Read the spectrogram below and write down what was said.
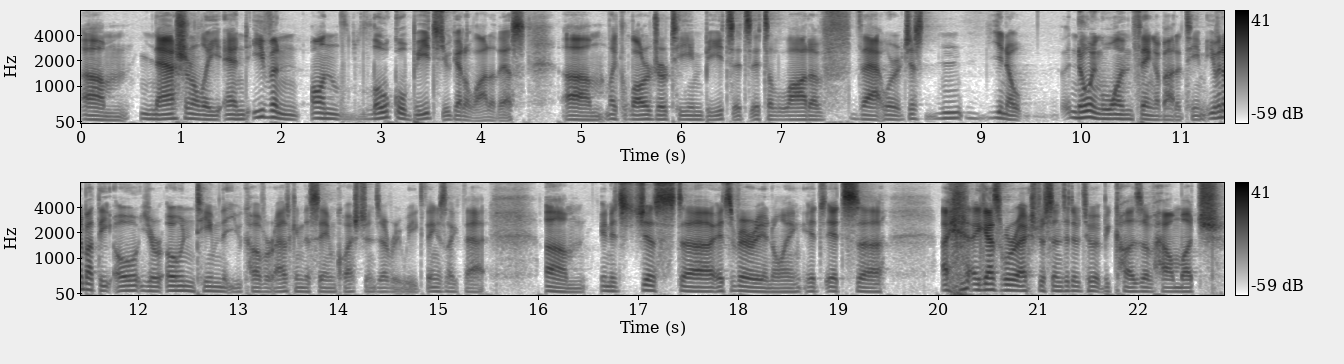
um, nationally, and even on local beats, you get a lot of this, um, like larger team beats. It's it's a lot of that where it just you know knowing one thing about a team, even about the your own team that you cover, asking the same questions every week, things like that. Um, and it's just uh, it's very annoying. It's it's uh, I, I guess we're extra sensitive to it because of how much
